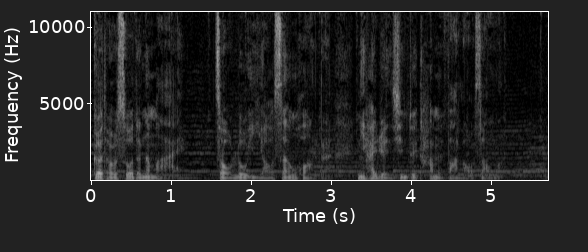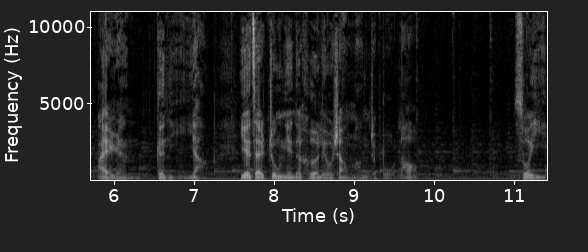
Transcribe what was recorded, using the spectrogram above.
个头缩得那么矮，走路一摇三晃的，你还忍心对他们发牢骚吗？爱人跟你一样。也在中年的河流上忙着捕捞，所以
